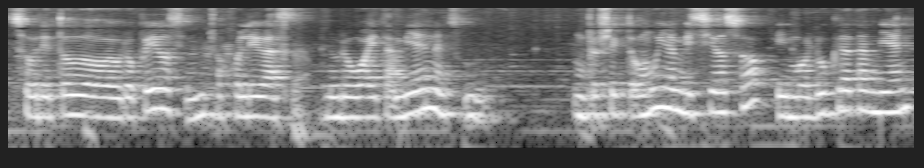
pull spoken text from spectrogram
sobre todo europeos y muchos colegas en Uruguay también. Es un, proyecto muy ambicioso que involucra también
